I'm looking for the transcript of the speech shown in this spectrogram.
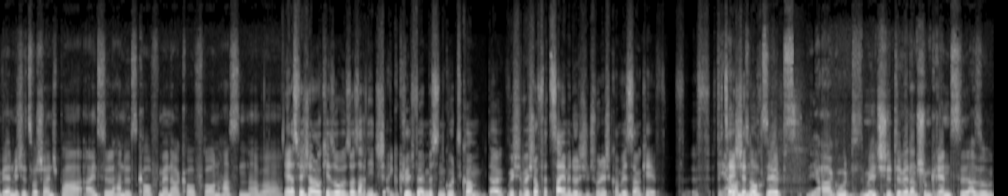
werden mich jetzt wahrscheinlich ein paar Einzelhandelskaufmänner, Kauffrauen hassen, aber ja, das finde ich auch okay. So, so Sachen, die nicht gekühlt werden müssen, gut, komm. Da will ich, will ich doch verzeihen, wenn du dich entschuldigst. Komm, willst du sagen, okay, verzeih ich dir noch. und selbst, ja gut, Milchschnitte wäre dann schon Grenze. Also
